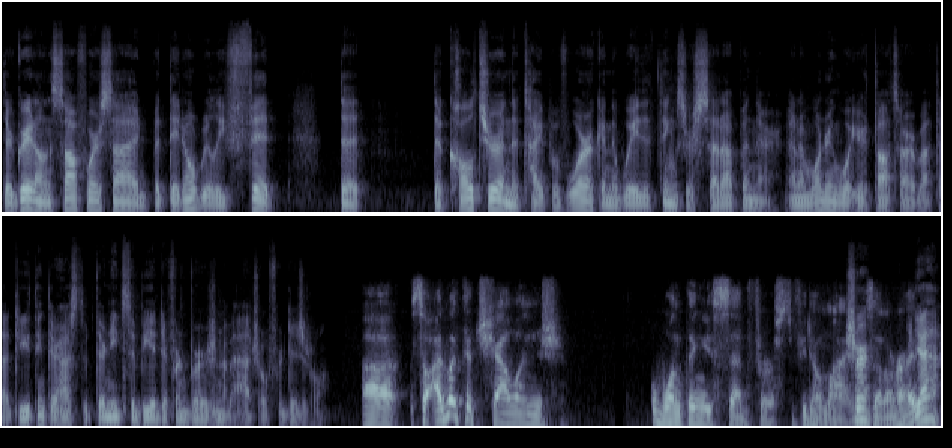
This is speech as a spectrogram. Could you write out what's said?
they're great on the software side, but they don't really fit the the culture and the type of work and the way that things are set up in there. And I'm wondering what your thoughts are about that. Do you think there has to there needs to be a different version of agile for digital? Uh, so I'd like to challenge one thing you said first, if you don't mind. Sure. Is that all right? Yeah.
